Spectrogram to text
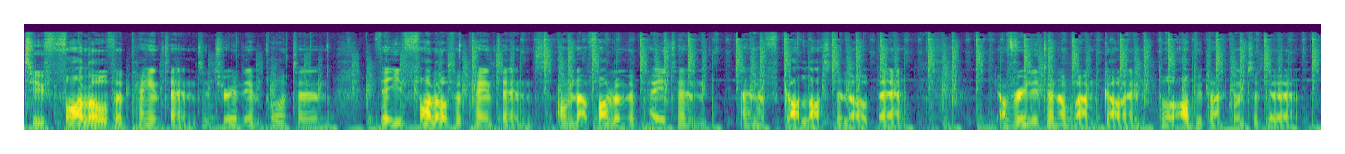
to follow the paintings. It's really important that you follow the paintings. I'm not following the painting, and I've got lost a little bit. I really don't know where I'm going, but I'll be back once I do it.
